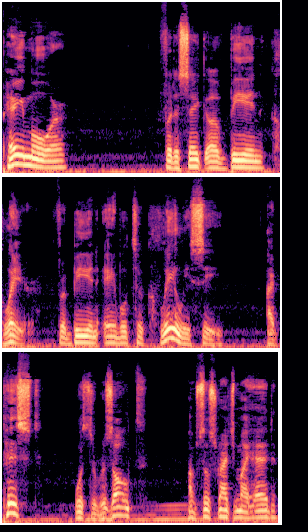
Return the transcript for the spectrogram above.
Pay more for the sake of being clear, for being able to clearly see. I pissed. What's the result? I'm still scratching my head.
